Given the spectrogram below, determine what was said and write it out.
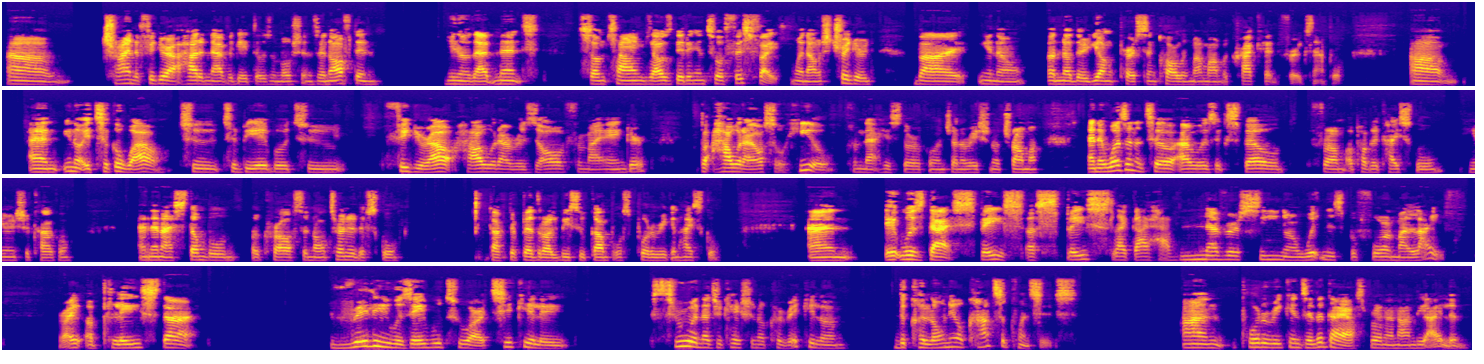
um, trying to figure out how to navigate those emotions. And often, you know, that meant sometimes I was getting into a fist fight when I was triggered by, you know, another young person calling my mom a crackhead, for example. Um, and you know, it took a while to to be able to figure out how would I resolve from my anger, but how would I also heal from that historical and generational trauma. And it wasn't until I was expelled from a public high school here in Chicago, and then I stumbled across an alternative school, Dr. Pedro Albizu Campos Puerto Rican High School. And it was that space, a space like I have never seen or witnessed before in my life, right? A place that really was able to articulate through an educational curriculum the colonial consequences on Puerto Ricans in the diaspora and on the island.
